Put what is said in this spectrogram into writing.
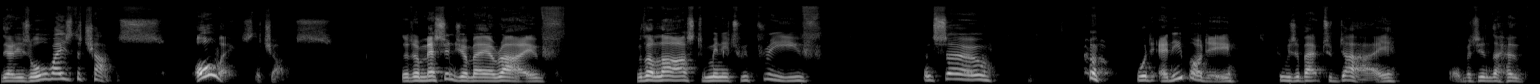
there is always the chance, always the chance, that a messenger may arrive with a last minute reprieve. And so, would anybody who was about to die, uh, but in the hope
